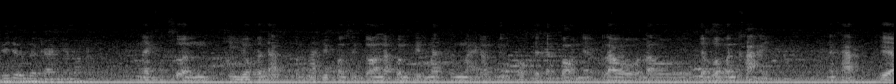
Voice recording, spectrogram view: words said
นี้จะดำเนินการยังไงบ้างครับในส่วนที่ยกระดับคุณภาพชีวิตของเกษตรกรและผลผลิตมาจำหน่ายก็คือพวกเกษตรกรเนี่ยเราเราจะรวมกันขายนะครับ เพื่อ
